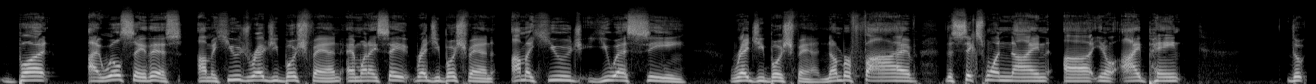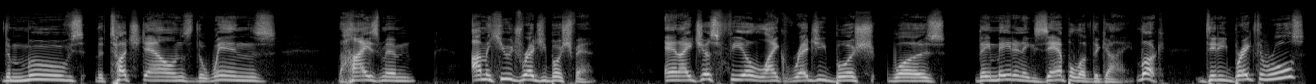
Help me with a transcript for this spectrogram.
But I will say this I'm a huge Reggie Bush fan. And when I say Reggie Bush fan, I'm a huge USC Reggie Bush fan. Number five, the 619, uh, you know, eye paint, the, the moves, the touchdowns, the wins, the Heisman. I'm a huge Reggie Bush fan. And I just feel like Reggie Bush was, they made an example of the guy. Look, did he break the rules?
